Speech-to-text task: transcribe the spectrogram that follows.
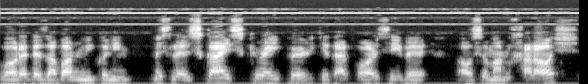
وارد زبان می‌کنیم. مثل سکای سکریپر که در فارسی به آسمان خراش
